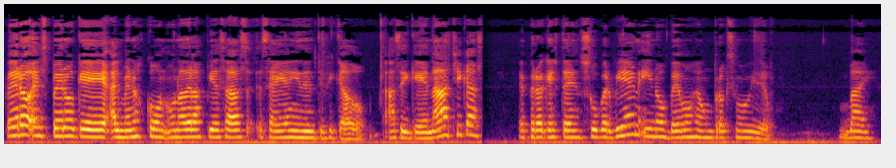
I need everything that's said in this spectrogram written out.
Pero espero que al menos con una de las piezas se hayan identificado. Así que nada chicas. Espero que estén súper bien y nos vemos en un próximo video. Bye.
